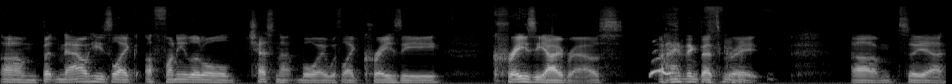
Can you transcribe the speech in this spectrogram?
Um, but now he's like a funny little chestnut boy with like crazy, crazy eyebrows. And I think that's great. Um, so yeah,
